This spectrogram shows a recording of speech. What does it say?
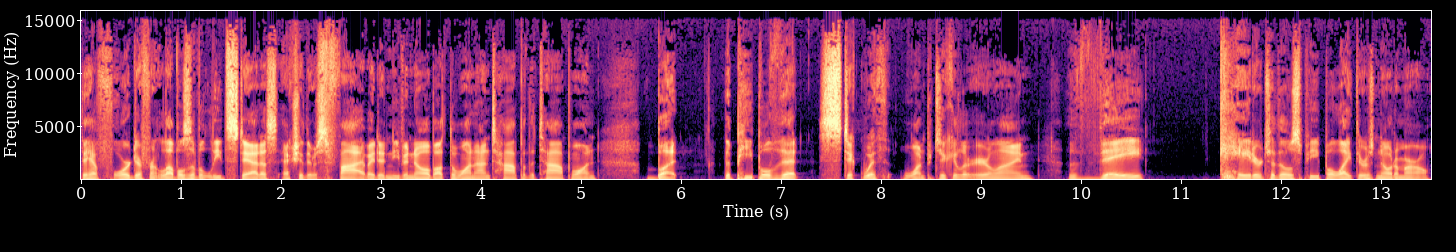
They have four different levels of elite status. Actually, there's five. I didn't even know about the one on top of the top one. But the people that stick with one particular airline, they cater to those people like there's no tomorrow.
